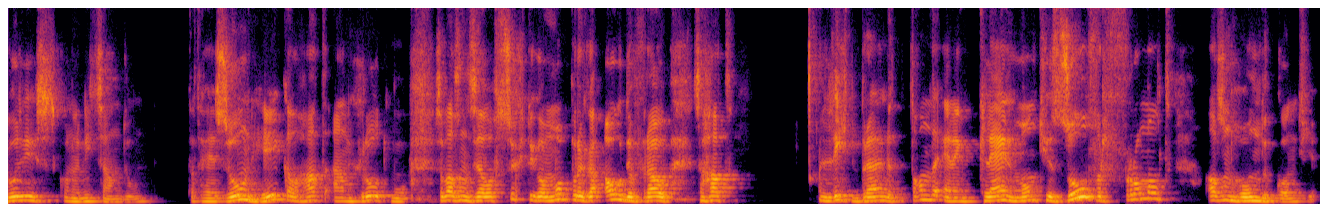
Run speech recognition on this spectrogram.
Joris kon er niets aan doen. Dat hij zo'n hekel had aan grootmoe. Ze was een zelfzuchtige, mopperige oude vrouw. Ze had lichtbruine tanden en een klein mondje, zo verfrommeld als een hondenkontje.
